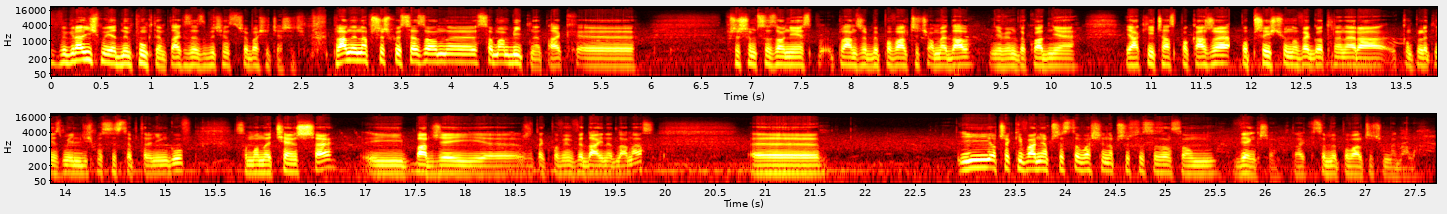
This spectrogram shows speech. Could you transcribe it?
wygraliśmy jednym punktem, tak? Ze zwycięstw trzeba się cieszyć. Plany na przyszły sezon e, są ambitne, tak? W przyszłym sezonie jest plan, żeby powalczyć o medal. Nie wiem dokładnie jaki czas pokaże. Po przyjściu nowego trenera kompletnie zmieniliśmy system treningów. Są one cięższe i bardziej, e, że tak powiem, wydajne dla nas. E, I oczekiwania przez to właśnie na przyszły sezon są większe. Tak? Chcemy powalczyć o medalach.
